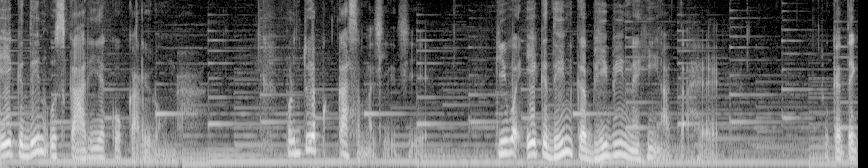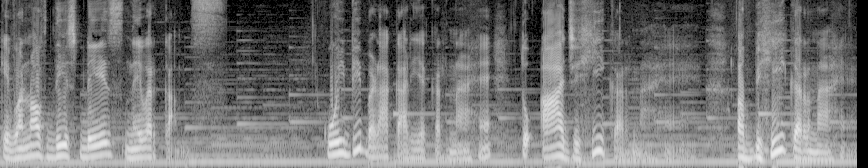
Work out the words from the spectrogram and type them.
एक दिन उस कार्य को कर लूँगा। परंतु यह पक्का समझ लीजिए कि वह एक दिन कभी भी नहीं आता है। तो कहते कि one of these days never comes कोई भी बड़ा कार्य करना है तो आज ही करना है। ही करना है।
